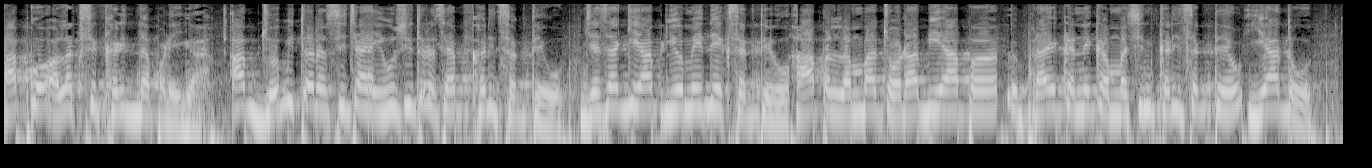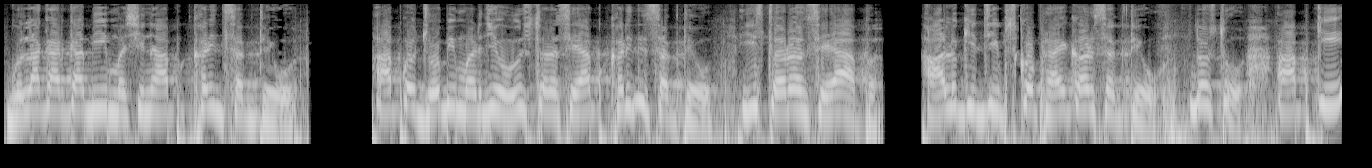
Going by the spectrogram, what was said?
आपको अलग से खरीदना पड़ेगा। आप जो भी तरह से चाहे, उसी तरह से आप खरीद सकते हो। जैसा कि आप वीडियो में देख सकते हो, आप लंबा चौड़ा भी आप फ्राई करने का मशीन खरीद सकते हो, या तो गोलाकार का भी मशीन आप खरीद सकते हो। आपको जो भी मर्ज़ी हो, उस तरह से आप खरीद सकते हो। इस तरह से आप आलू की चिप्स को फ्राई कर सकते हो। दोस्तों आपकी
